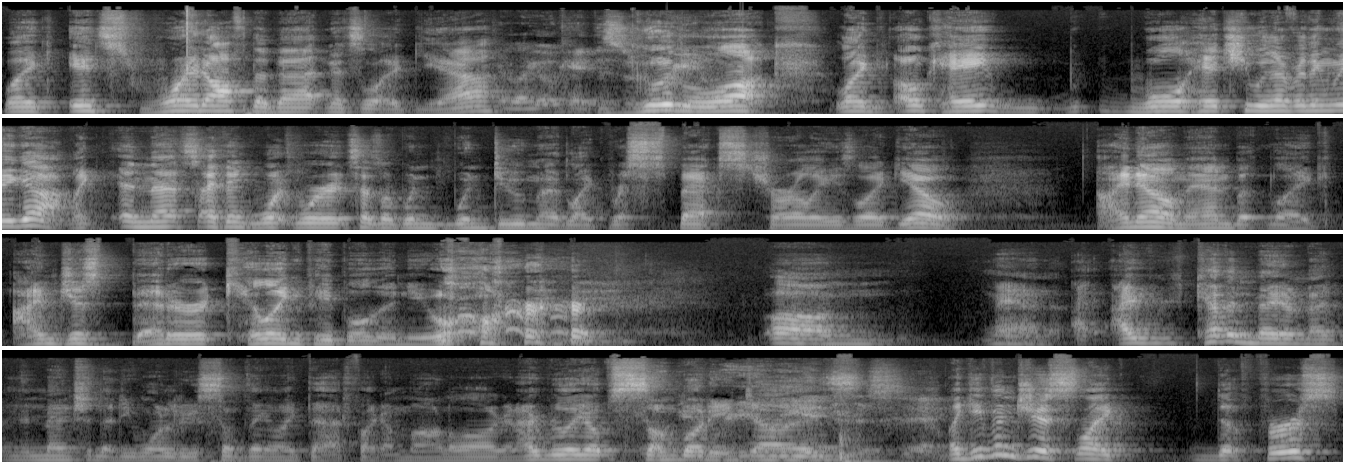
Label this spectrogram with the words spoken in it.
Like it's right off the bat and it's like yeah You're like, okay, this is good real. luck. Like okay we'll hit you with everything we got. Like and that's i think what where it says like when when Doomhead like respects charlie he's like yo i know man but like i'm just better at killing people than you are. Um man I, I kevin may have men- mentioned that he wanted to do something like that for like a monologue and i really hope somebody Really does. like even just like the first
